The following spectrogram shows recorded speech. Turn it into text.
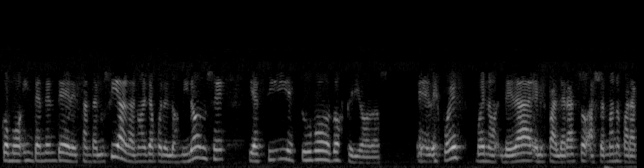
como intendente de Santa Lucía, ganó allá por el 2011 y así estuvo dos periodos. Eh, después, bueno, le da el espaldarazo a su hermano para,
